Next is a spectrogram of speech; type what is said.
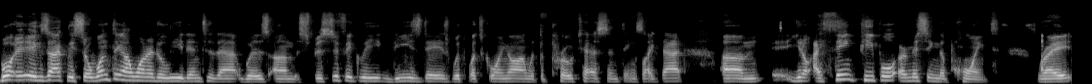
Well, exactly. So one thing I wanted to lead into that was um, specifically these days with what's going on with the protests and things like that. Um, you know, I think people are missing the point right?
